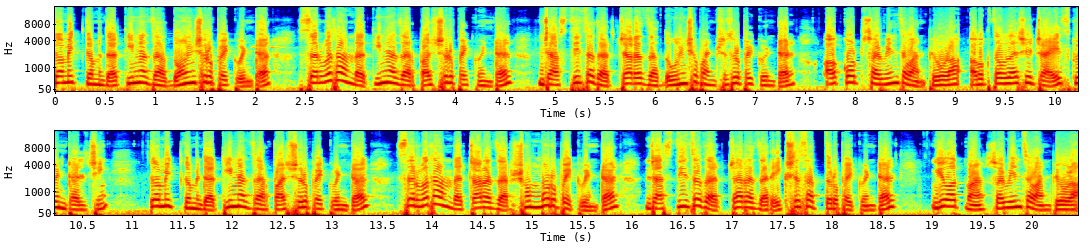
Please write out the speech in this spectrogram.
कमीत कमी दर तीन हजार दोनशे रुपये क्विंटल सर्वसाधारण दर तीन हजार पाचशे रुपये क्विंटल जास्तीचा दर चार हजार दोनशे पंचवीस रुपये क्विंटल अकोट सोयाबीन चव्हाण पिवळा अवक चौदाशे चाळीस क्विंटलची कमीत कमी दर तीन हजार पाचशे रुपये क्विंटल सर्वसाधारण दर चार हजार शंभर रुपये क्विंटल जास्तीचा दर चार हजार एकशे सत्तर रुपये क्विंटल यवतमाळ सोयाबीन चव्हाण पिवळा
